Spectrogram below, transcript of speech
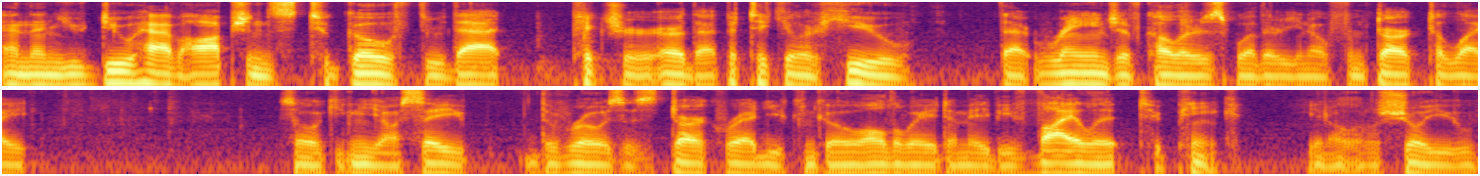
and then you do have options to go through that picture or that particular hue, that range of colors, whether you know from dark to light. So you can you know say the rose is dark red, you can go all the way to maybe violet to pink. You know, it'll show you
